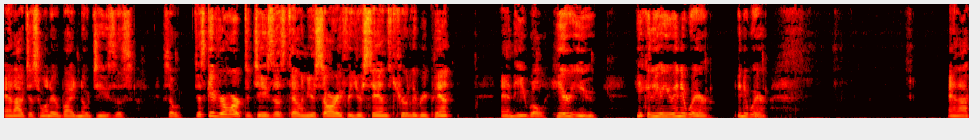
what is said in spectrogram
And I just want everybody to know Jesus. So just give your heart to Jesus. Tell him you're sorry for your sins. Truly repent. And he will hear you he can hear you anywhere, anywhere. And I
